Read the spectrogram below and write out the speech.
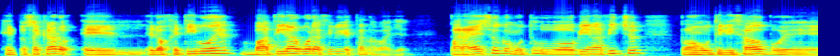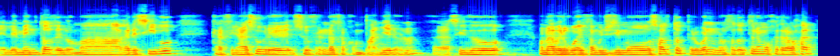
Entonces, claro, el, el, objetivo es batir al guardia civil que está en la valla. Para eso, como tú bien has dicho, pues han utilizado pues, elementos de lo más agresivos que al final sufren nuestros compañeros. ¿no? Ha sido una vergüenza muchísimos saltos, pero bueno, nosotros tenemos que trabajar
